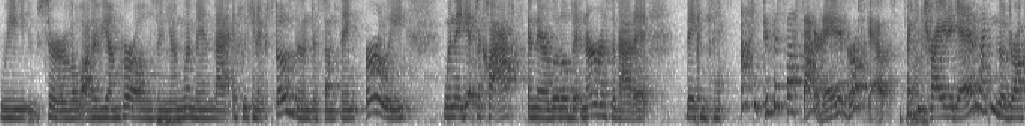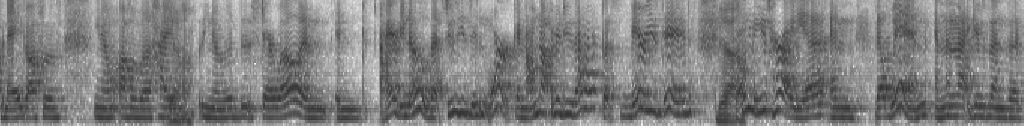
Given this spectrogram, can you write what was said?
we serve a lot of young girls and young women that if we can expose them to something early, when they get to class and they're a little bit nervous about it, they can say, I did this last Saturday at Girl Scouts. I can try it again. I can go drop an egg off of, you know, off of a high, Yeah. you know, stairwell, and and I already know that Susie's didn't work, and I'm not going to do that, but Mary's did. Yeah. So I'm going to use her idea, and they'll win, and then that gives them the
